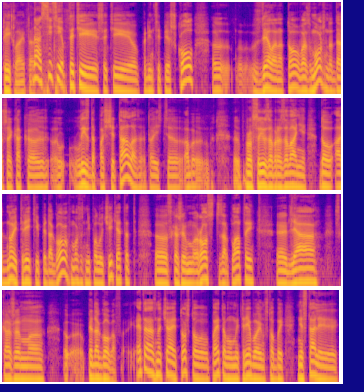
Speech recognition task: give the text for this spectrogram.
тыкла, это Да, сети. сети, сети, в принципе, школ э, сделано, то, возможно, даже как э, Лизда посчитала, то есть э, профсоюз образования, до одной трети педагогов может не получить этот, скажем, рост зарплаты для, скажем, педагогов. Это означает то, что поэтому мы требуем, чтобы не стали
